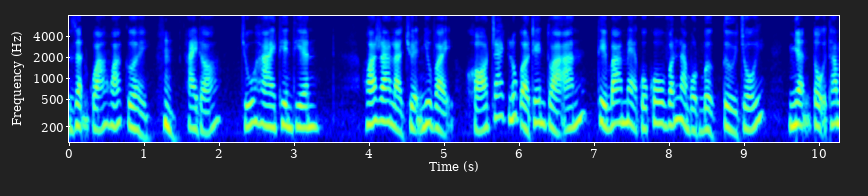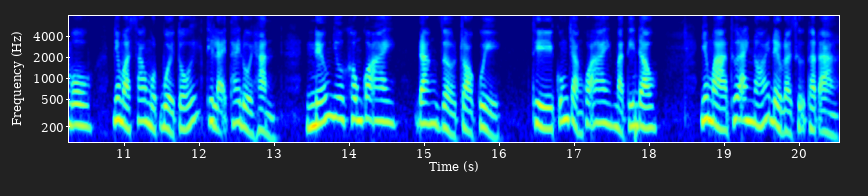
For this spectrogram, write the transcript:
giận quá hóa cười. Hay đó, chú hai Thiên Thiên. Hóa ra là chuyện như vậy, khó trách lúc ở trên tòa án thì ba mẹ của cô vẫn là một mực từ chối, nhận tội tham ô, nhưng mà sau một buổi tối thì lại thay đổi hẳn. Nếu như không có ai đang dở trò quỷ thì cũng chẳng có ai mà tin đâu. Nhưng mà thứ anh nói đều là sự thật à?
